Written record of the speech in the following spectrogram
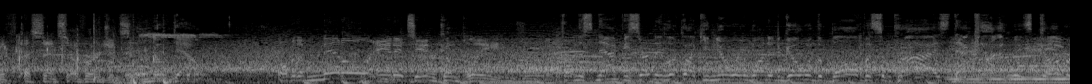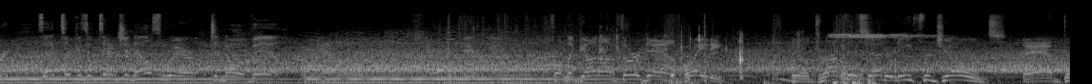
with a sense of urgency. No doubt. Over the middle, and it's incomplete. From the snap, he certainly looked like he knew where he wanted to go with the ball, but surprise, that guy was covered. So that took his attention elsewhere to no avail. From the gun on third down, Brady. He'll drop this underneath for Jones. And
